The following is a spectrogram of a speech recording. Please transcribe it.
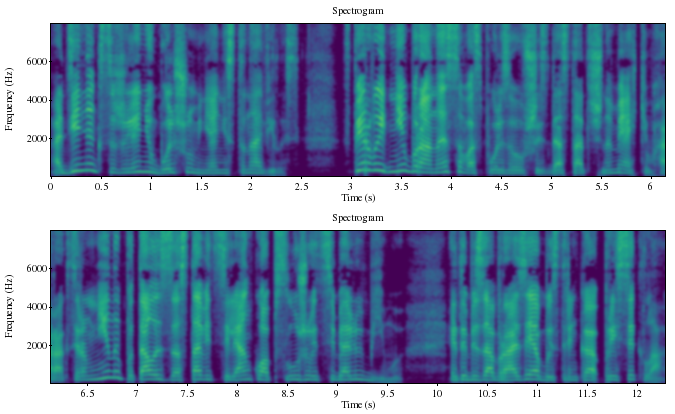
а денег, к сожалению, больше у меня не становилось. В первые дни баронесса, воспользовавшись достаточно мягким характером Нины, пыталась заставить селянку обслуживать себя любимую. Это безобразие быстренько пресекла.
